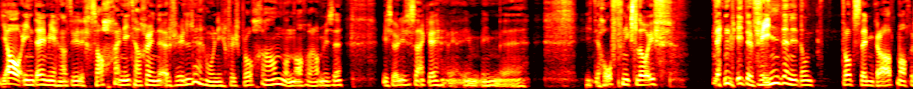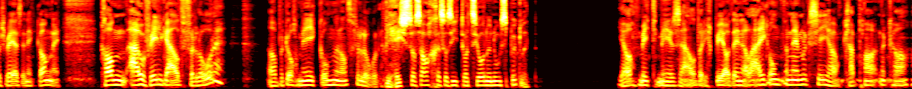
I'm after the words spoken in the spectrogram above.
Ja, indem ich natürlich Sachen nicht erfüllen konnte, die ich versprochen habe. Und nachher musste wie soll ich sagen, im, im, äh, in den Hoffnungsläufen dann wieder finden und trotzdem gerade machen, schwer es nicht gegangen. Ich habe auch viel Geld verloren, aber doch mehr gewonnen als verloren. Wie hast du so Sachen, so Situationen ausbügelt? Ja, mit mir selber. Ich bin ja dann Alleigunternehmer gewesen, habe keinen Partner gehabt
